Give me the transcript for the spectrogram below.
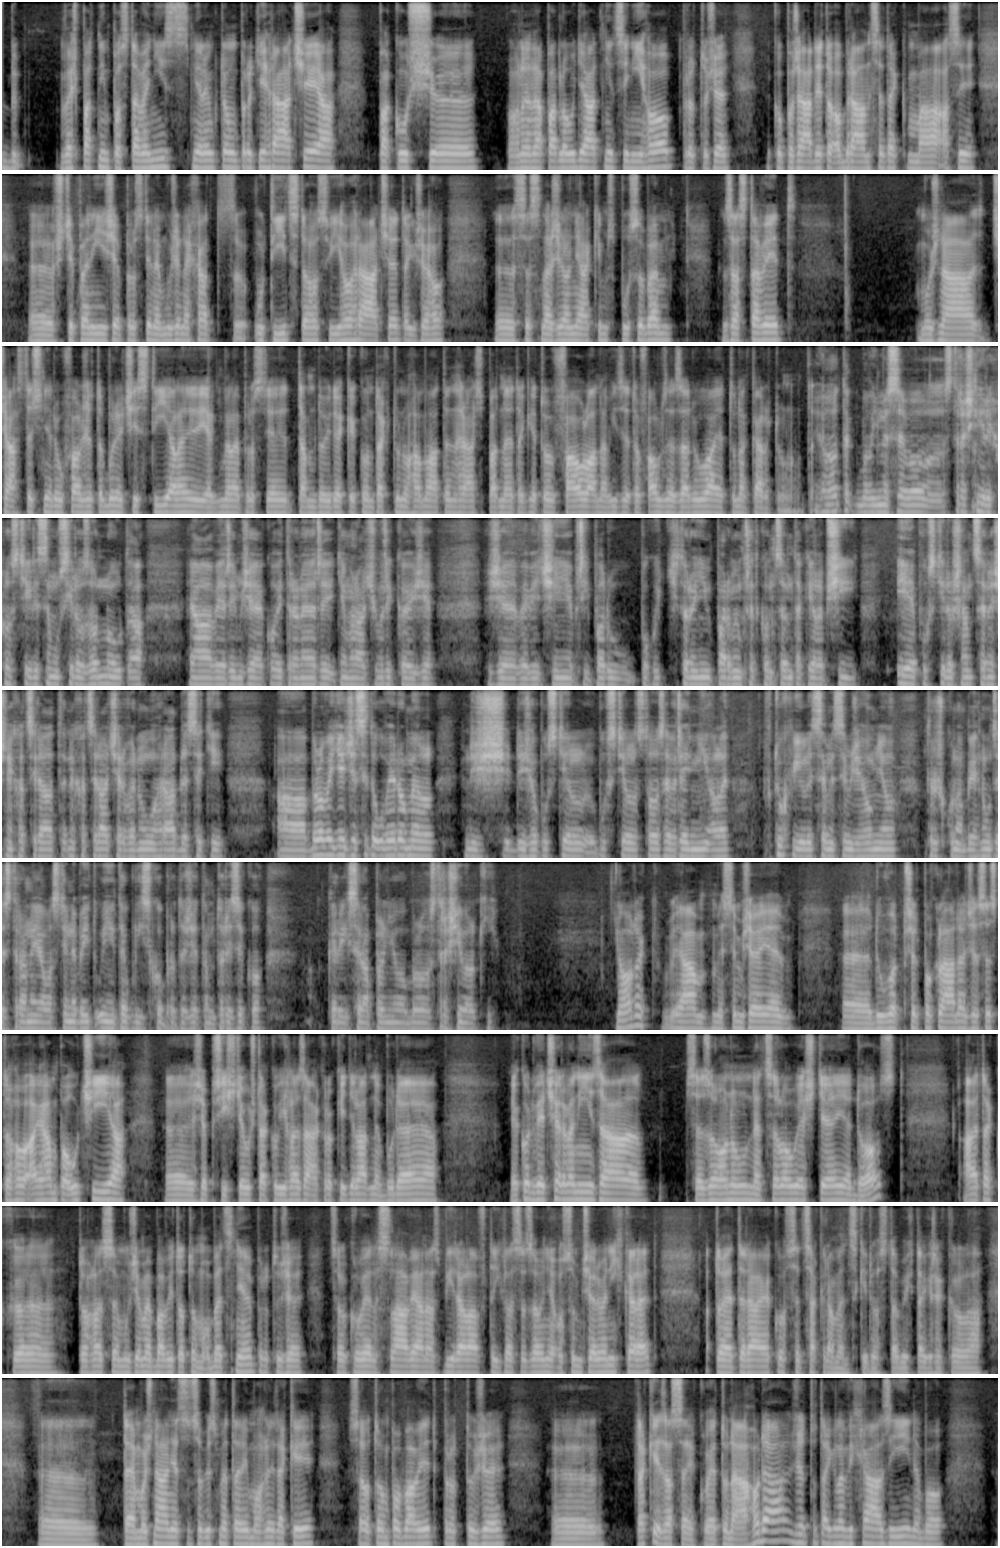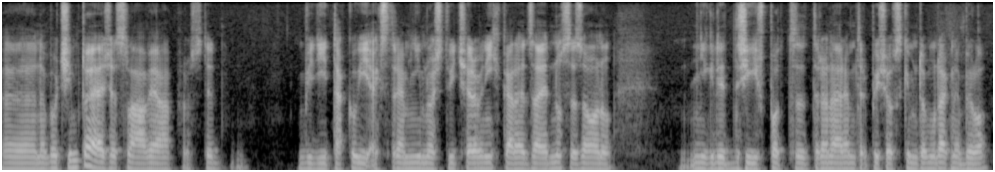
ve špatném postavení směrem k tomu protihráči a pak už eh, ho nenapadlo udělat nic jiného, protože jako pořád je to obránce, tak má asi vštěpený, že prostě nemůže nechat utíct toho svého hráče, takže ho eh, se snažil nějakým způsobem zastavit. Možná částečně doufal, že to bude čistý, ale jakmile prostě tam dojde ke kontaktu nohama a ten hráč spadne, tak je to faul a navíc je to faul ze zadu a je to na kartu. No. Tak... Jo, tak bavíme se o strašné rychlosti, kdy se musí rozhodnout a já věřím, že jako i trenéři těm hráčům říkají, že, že ve většině případů, pokud to není pár minut před koncem, tak je lepší i je pustit do šance, než nechat si dát, nechat si dát červenou, hrát v deseti. A bylo vidět, že si to uvědomil, když, když ho pustil, pustil z toho sevření, ale v tu chvíli si myslím, že ho měl trošku naběhnout ze strany a vlastně nebejt u ní tak blízko, protože tam to riziko, který se naplnilo, bylo strašně velký. No tak já myslím, že je Eh, důvod předpokládat, že se z toho Ayam poučí a eh, že příště už takovýhle zákroky dělat nebude. A jako dvě červený za sezónu necelou ještě je dost, ale tak eh, tohle se můžeme bavit o tom obecně, protože celkově Slávia nazbírala v této sezóně 8 červených karet a to je teda jako set sakramensky dost, abych tak řekl. A to je možná něco, co bychom tady mohli taky se o tom pobavit, protože taky zase, jako je to náhoda, že to takhle vychází, nebo, eh, nebo čím to je, že Slávia prostě vidí takový extrémní množství červených karet za jednu sezónu. Nikdy dřív pod trenérem Trpišovským tomu tak nebylo.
